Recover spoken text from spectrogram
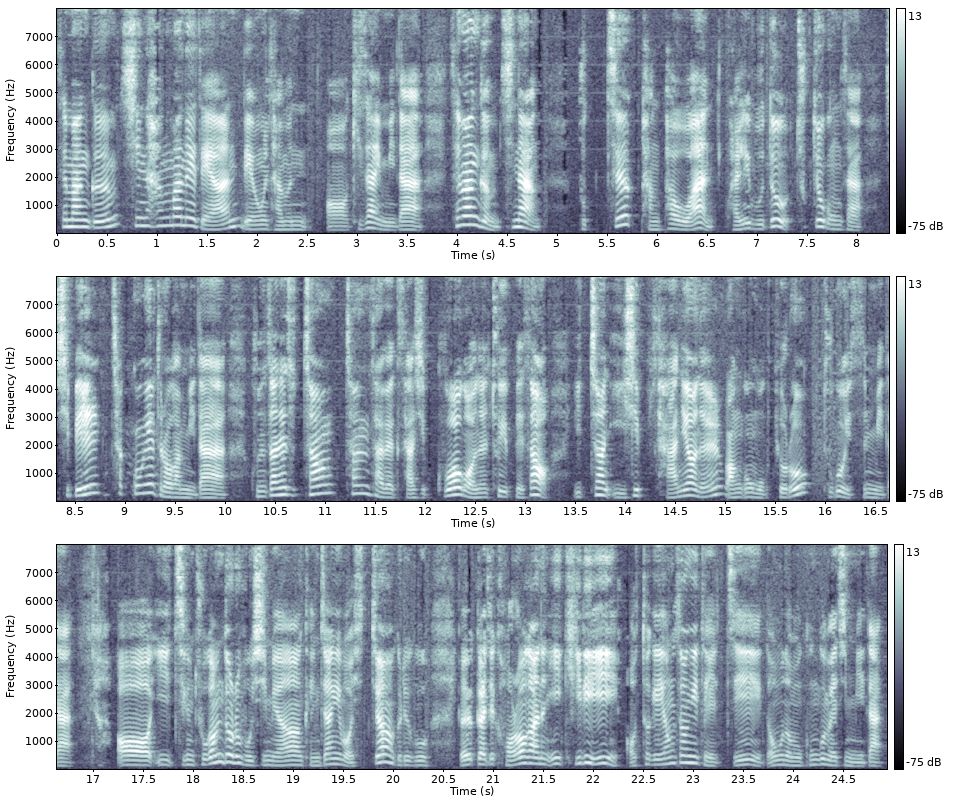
새만금 신항만에 대한 내용을 담은 어, 기사입니다. 새만금 신항 북측 방파호안 관리부두 축조공사 10일 착공에 들어갑니다. 군산해수청 1,449억 원을 투입해서 2024년을 완공 목표로 두고 있습니다. 어, 이 지금 조감도를 보시면 굉장히 멋있죠? 그리고 여기까지 걸어가는 이 길이 어떻게 형성이 될지 너무너무 궁금해집니다.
